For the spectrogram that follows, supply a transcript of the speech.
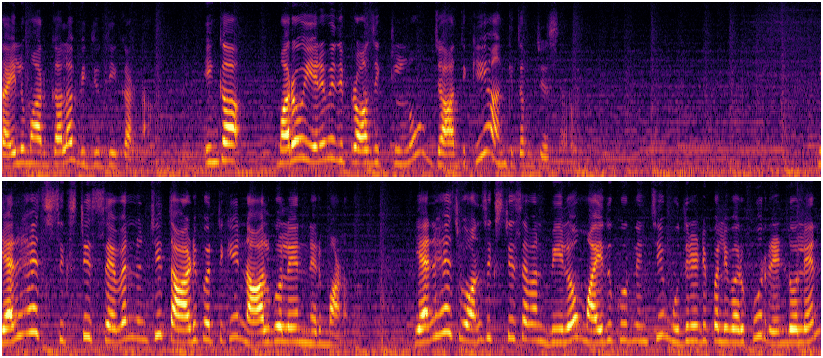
rail మార్గాల విద్యుద్దీకరణ. ఇంకా మరో ఎనిమిది ప్రాజెక్టులను జాతికి అంకితం చేశారు. ఎన్హెచ్ సిక్స్టీ సెవెన్ నుంచి తాడిపర్తికి నాలుగో లేన్ నిర్మాణం. ఎన్హెచ్ వన్ సిక్స్టీ సెవెన్ బిలో మైదుకూరు నుంచి ముదిరెడ్డిపల్లి వరకు రెండో లేన్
